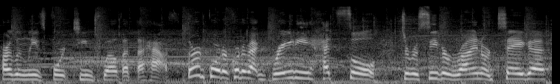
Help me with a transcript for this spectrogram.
Harlan leads 14-12 at the half. Third quarter quarterback Brady Hetzel to receiver Ryan Ortega.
